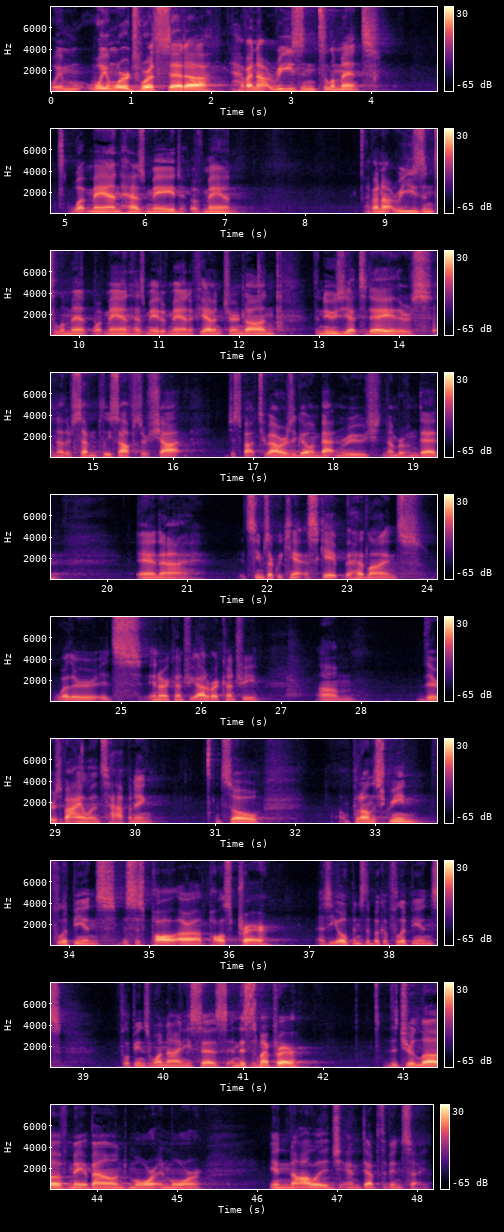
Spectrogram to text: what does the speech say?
William, William Wordsworth said, uh, Have I not reason to lament what man has made of man? Have I not reason to lament what man has made of man? If you haven't turned on the news yet today, there's another seven police officers shot just about two hours ago in Baton Rouge, a number of them dead. And uh, it seems like we can't escape the headlines, whether it's in our country, out of our country. Um, there's violence happening. And so I'll put on the screen Philippians. This is Paul, uh, Paul's prayer as he opens the book of Philippians. Philippians 1 9, he says, And this is my prayer, that your love may abound more and more in knowledge and depth of insight.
